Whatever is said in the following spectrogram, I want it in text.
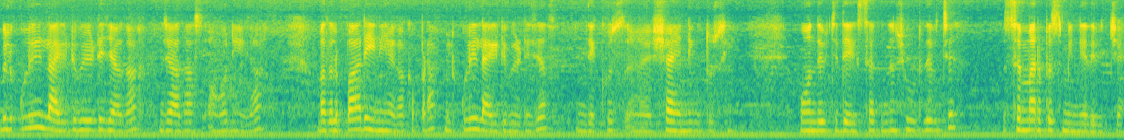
ਬਿਲਕੁਲ ਹੀ ਲਾਈਟ weight ਜਗਾ ਜ਼ਿਆਦਾ ਉਹ ਨਹੀਂ ਹੈਗਾ। ਮਤਲਬ ਭਾਰੀ ਨਹੀਂ ਹੈਗਾ ਕੱਪੜਾ, ਬਿਲਕੁਲ ਹੀ ਲਾਈਟ weight ਜਿਹਾ। ਦੇਖੋ ਸ਼ਾਈਨਿੰਗ ਤੁਸੀਂ। ਫੋਨ ਦੇ ਵਿੱਚ ਦੇਖ ਸਕਦੇ ਹੋ ਸੂਟ ਦੇ ਵਿੱਚ। ਸਿਮਰ ਪਸ਼ਮੀਨੇ ਦੇ ਵਿੱਚ ਹੈ।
